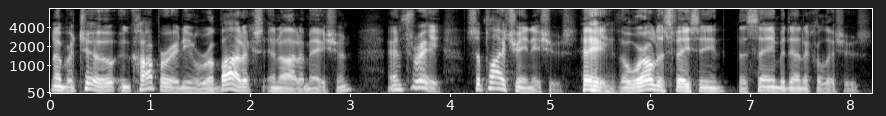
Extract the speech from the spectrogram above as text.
Number two, incorporating robotics and automation. And three, supply chain issues. Hey, the world is facing the same identical issues.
